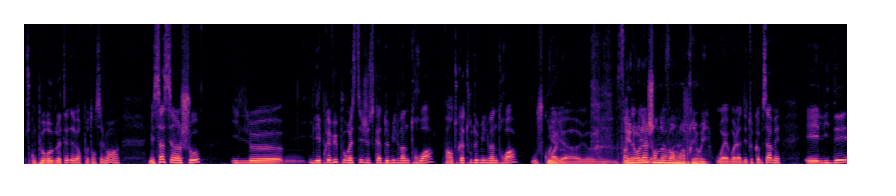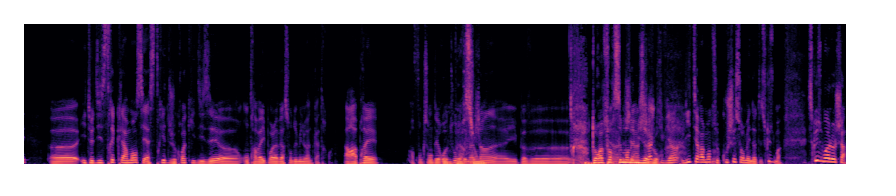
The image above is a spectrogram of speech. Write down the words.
ce qu'on peut regretter d'ailleurs potentiellement. hein. Mais ça, c'est un show. Il, euh, il est prévu pour rester jusqu'à 2023, enfin en tout cas tout 2023, où je crois Oui, il y a, euh, fin Il y a une relâche en de novembre relâche. a priori. Ouais, voilà, des trucs comme ça. Mais et l'idée, euh, ils te disent très clairement, c'est Astrid, je crois, qui disait, euh, on travaille pour la version 2024. Quoi. Alors après, en fonction des retours, des machins, euh, ils peuvent. euh, T'auras forcément des mises à chat jour. qui vient littéralement de se coucher sur mes notes. Excuse-moi, excuse-moi le chat.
